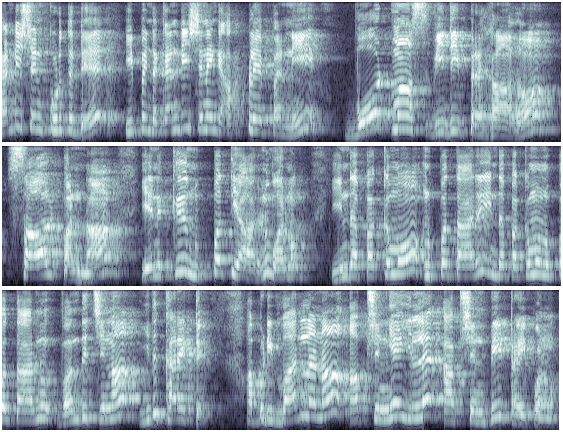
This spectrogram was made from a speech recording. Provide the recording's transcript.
கண்டிஷன் கொடுத்துட்டு இப்போ இந்த கண்டிஷனை இங்கே அப்ளை பண்ணி போட்மாஸ் விதி பிரகாரம் சால்வ் பண்ணால் எனக்கு முப்பத்தி ஆறுன்னு வரணும். இந்த பக்கமும் முப்பத்தாறு இந்த பக்கமும் முப்பத்தாறுன்னு வந்துச்சுன்னா இது கரெக்டு அப்படி வரலன்னா ஆப்ஷன் ஏ இல்லை ஆப்ஷன் பி ட்ரை பண்ணணும்.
